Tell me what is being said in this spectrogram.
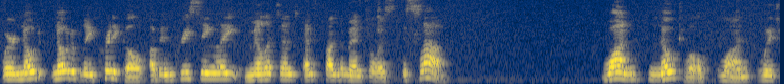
were not- notably critical of increasingly militant and fundamentalist Islam. One notable one, which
